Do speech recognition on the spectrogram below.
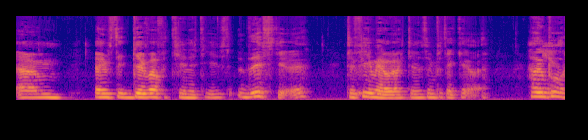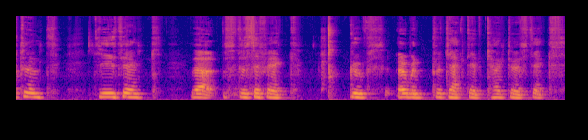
um, aims to give opportunities this year to female writers in particular. How important do you think that specific groups uh, with protected characteristics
